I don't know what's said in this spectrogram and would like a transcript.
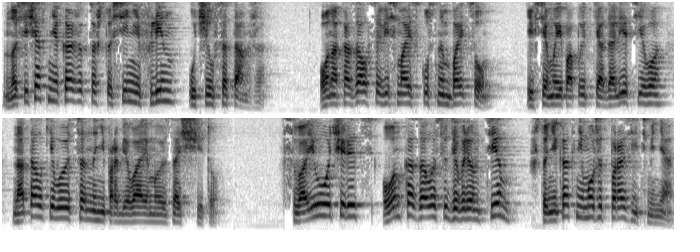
Но сейчас мне кажется, что Синий Флинн учился там же. Он оказался весьма искусным бойцом, и все мои попытки одолеть его наталкиваются на непробиваемую защиту. В свою очередь, он, казалось, удивлен тем, что никак не может поразить меня,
